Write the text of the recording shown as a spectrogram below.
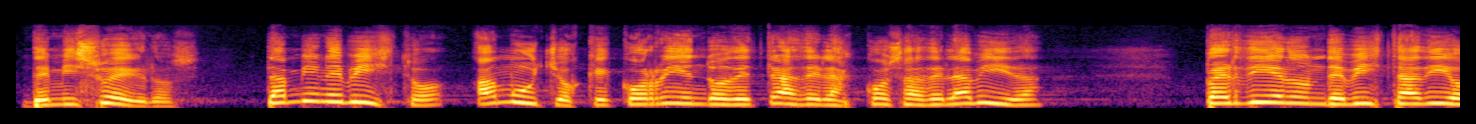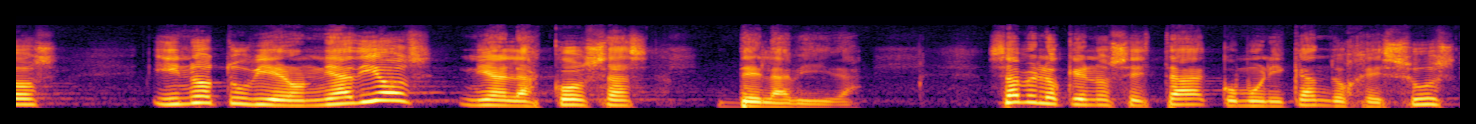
de mis suegros, también he visto a muchos que corriendo detrás de las cosas de la vida, perdieron de vista a Dios y no tuvieron ni a Dios ni a las cosas de la vida. ¿Sabe lo que nos está comunicando Jesús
